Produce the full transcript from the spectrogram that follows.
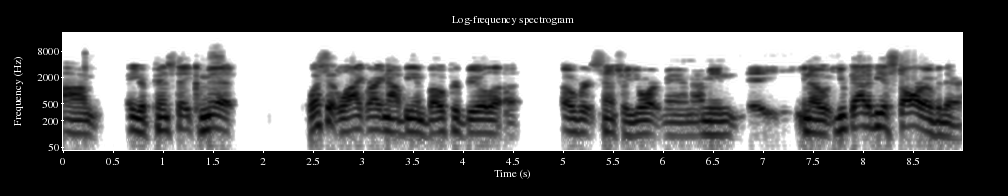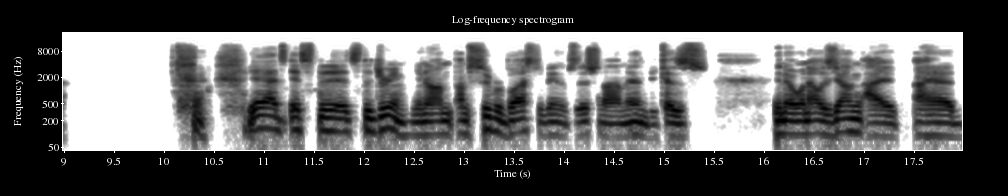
Um, your Penn State commit. What's it like right now being Beau Pribula over at Central York, man? I mean, you know, you got to be a star over there. yeah, it's, it's the it's the dream. You know, I'm I'm super blessed to be in the position I'm in because, you know, when I was young, I I had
